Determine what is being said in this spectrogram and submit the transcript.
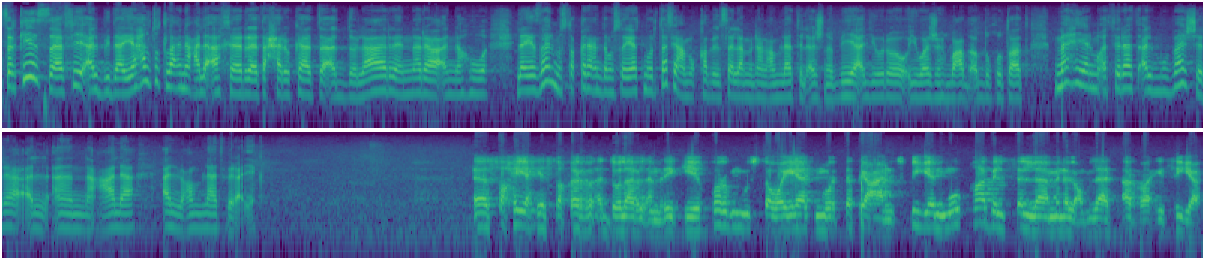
سركيس في البداية هل تطلعنا على آخر تحركات الدولار؟ نرى أنه لا يزال مستقر عند مستويات مرتفعة مقابل سلة من العملات الأجنبية. اليورو يواجه بعض الضغوطات. ما هي المؤثرات المباشرة الآن على العملات برأيك؟ صحيح يستقر الدولار الأمريكي قرب مستويات مرتفعة نسبيا مقابل سلة من العملات الرئيسية.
